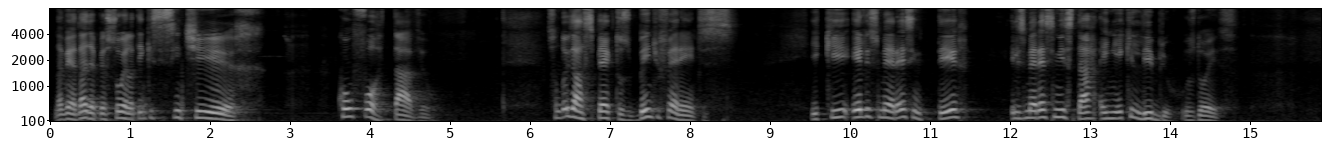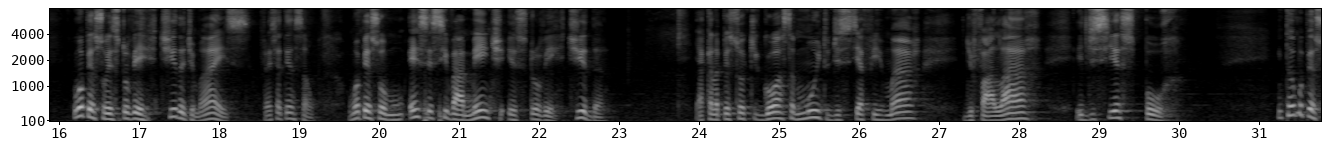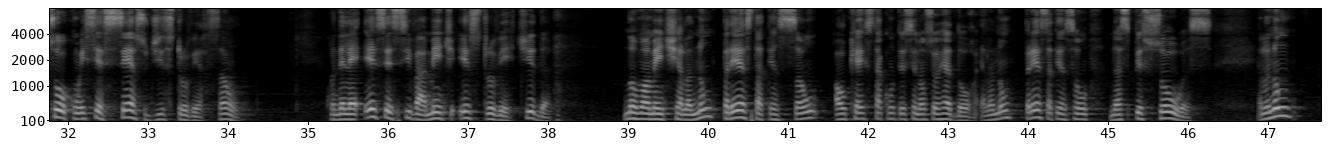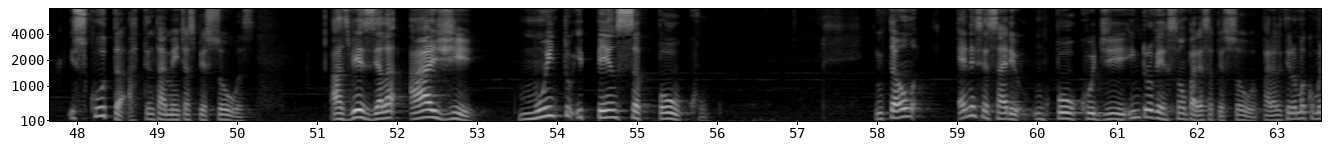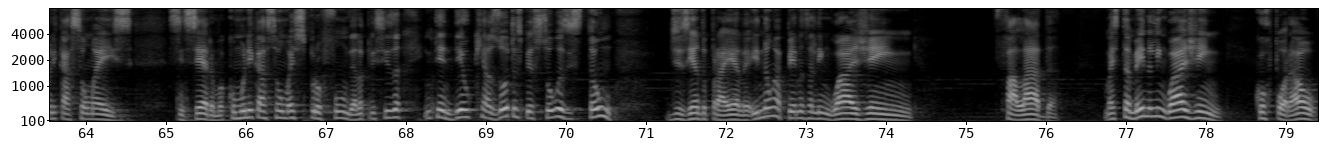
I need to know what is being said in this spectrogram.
Na verdade, a pessoa ela tem que se sentir confortável. São dois aspectos bem diferentes e que eles merecem ter, eles merecem estar em equilíbrio, os dois. Uma pessoa extrovertida demais, preste atenção, uma pessoa excessivamente extrovertida é aquela pessoa que gosta muito de se afirmar, de falar e de se expor. Então, uma pessoa com esse excesso de extroversão, quando ela é excessivamente extrovertida, normalmente ela não presta atenção ao que está acontecendo ao seu redor, ela não presta atenção nas pessoas, ela não escuta atentamente as pessoas. Às vezes ela age muito e pensa pouco. Então, é necessário um pouco de introversão para essa pessoa, para ela ter uma comunicação mais sincera, uma comunicação mais profunda. Ela precisa entender o que as outras pessoas estão dizendo para ela e não apenas a linguagem falada, mas também na linguagem corporal,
